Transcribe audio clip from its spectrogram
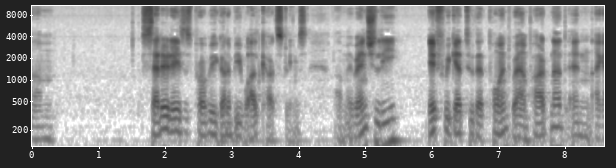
Um, Saturdays is probably going to be wildcard streams. Um, eventually, if we get to that point where I'm partnered and I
